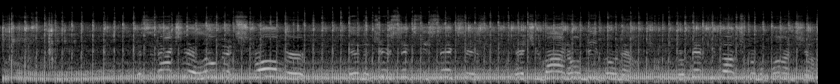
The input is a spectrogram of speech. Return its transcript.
This is actually a little bit stronger than the 266s that you buy at Home Depot now for 50 bucks from a pawn shop.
